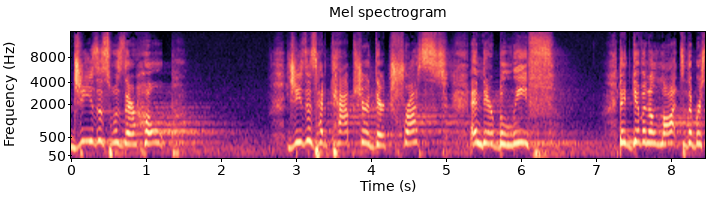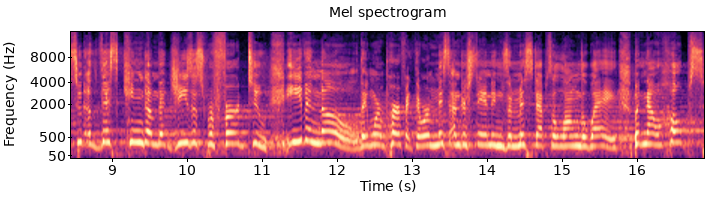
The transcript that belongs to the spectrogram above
Jesus was their hope. Jesus had captured their trust and their belief. They'd given a lot to the pursuit of this kingdom that Jesus referred to, even though they weren't perfect. There were misunderstandings and missteps along the way. But now hopes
